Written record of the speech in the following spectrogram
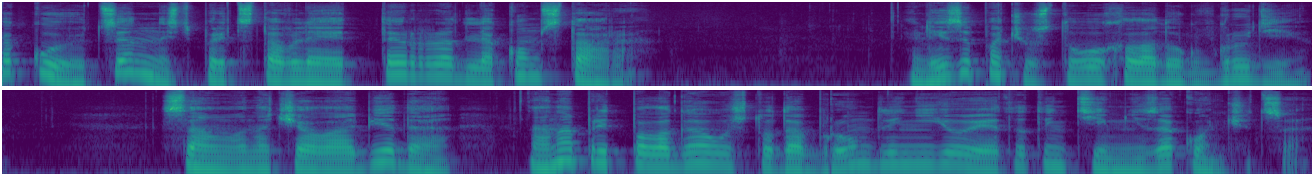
какую ценность представляет Терра для Комстара. Лиза почувствовала холодок в груди. С самого начала обеда она предполагала, что добром для нее этот интим не закончится.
